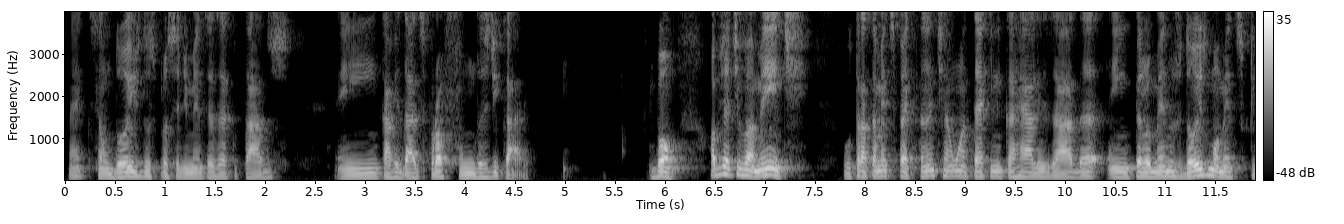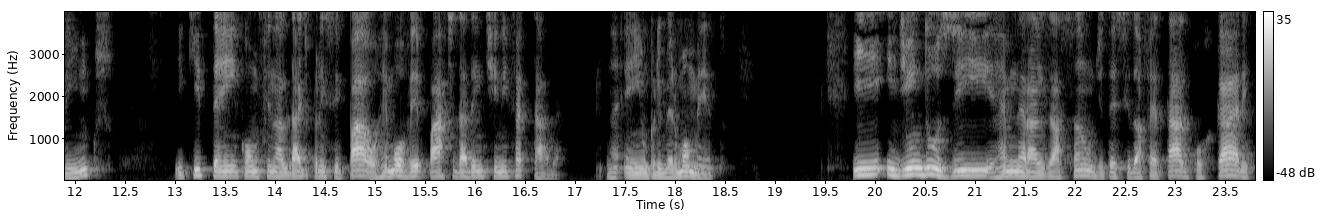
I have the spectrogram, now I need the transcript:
né, que são dois dos procedimentos executados em cavidades profundas de cárie. Bom, objetivamente, o tratamento expectante é uma técnica realizada em pelo menos dois momentos clínicos e que tem como finalidade principal remover parte da dentina infectada né, em um primeiro momento. E, e de induzir remineralização de tecido afetado por cárie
